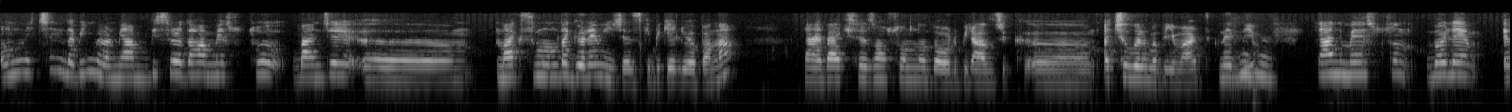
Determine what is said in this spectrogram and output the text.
onun için de bilmiyorum yani bir süre daha Mesut'u bence e, maksimumda göremeyeceğiz gibi geliyor bana. Yani belki sezon sonuna doğru birazcık e, açılır mı diyeyim artık ne diyeyim. yani Mesut'un böyle e,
